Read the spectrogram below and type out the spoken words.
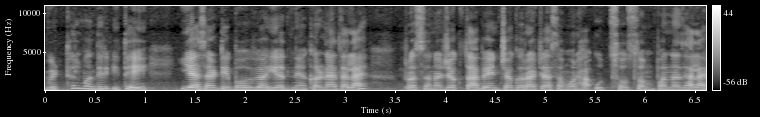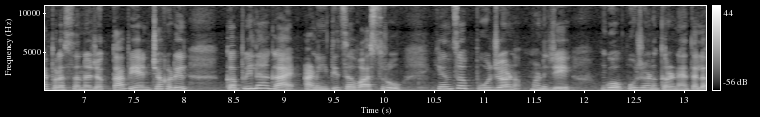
विठ्ठल मंदिर इथे यासाठी भव्य यज्ञ करण्यात आलाय. प्रसन्न जगताप यांच्या घराच्या समोर हा उत्सव संपन्न झालाय. प्रसन्न जगताप यांच्याकडील कपिला गाय आणि तिचं वासरू यांचं पूजन म्हणजे गोपूजन करण्यात आलं.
